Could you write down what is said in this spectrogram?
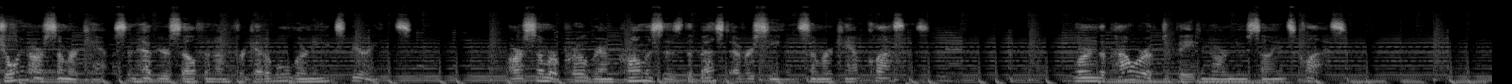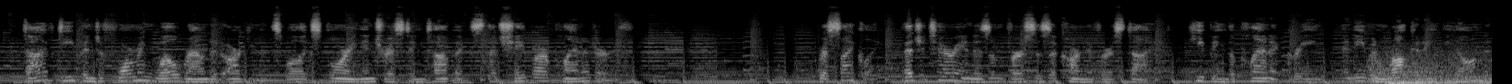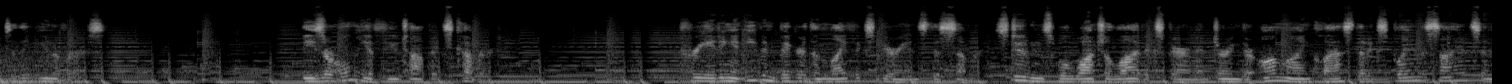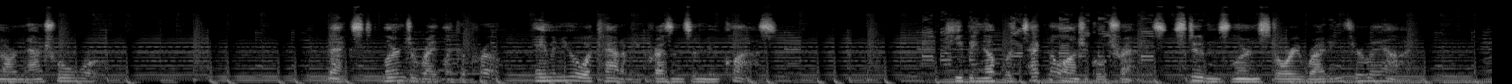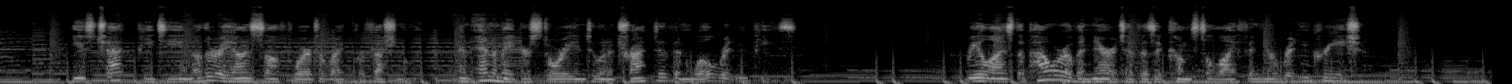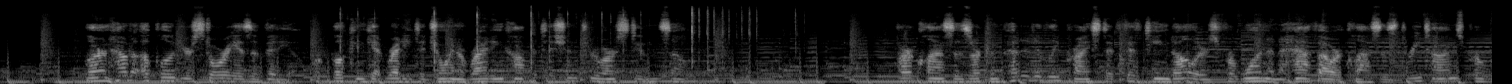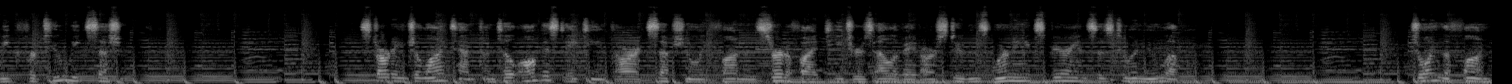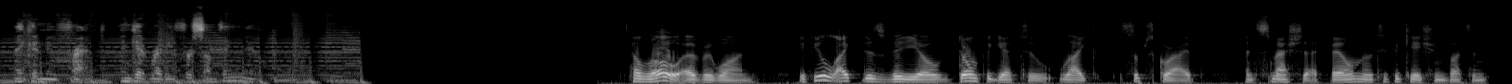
Join our summer camps and have yourself an unforgettable learning experience. Our summer program promises the best ever seen in summer camp classes. Learn the power of debate in our new science class. Dive deep into forming well-rounded arguments while exploring interesting topics that shape our planet Earth. Recycling, vegetarianism versus a carnivorous diet, keeping the planet green, and even rocketing beyond into the universe. These are only a few topics covered creating an even bigger than life experience this summer. Students will watch a live experiment during their online class that explain the science in our natural world. Next, learn to write like a pro. Aiminuo Academy presents a new class. Keeping up with technological trends, students learn story writing through AI. Use ChatGPT and other AI software to write professionally, and animate your story into an attractive and well-written piece. Realize the power of a narrative as it comes to life in your written creation. Learn how to upload your story as a video or book and get ready to join a writing competition through our Student Zone. Our classes are competitively priced at $15 for one and a half hour classes three times per week for two week session. Starting July 10th until August 18th, our exceptionally fun and certified teachers elevate our students' learning experiences to a new level. Join the fun, make a new friend, and get ready for something new. Hello everyone. If you like this video, don't forget to like, subscribe, and smash that bell notification button.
